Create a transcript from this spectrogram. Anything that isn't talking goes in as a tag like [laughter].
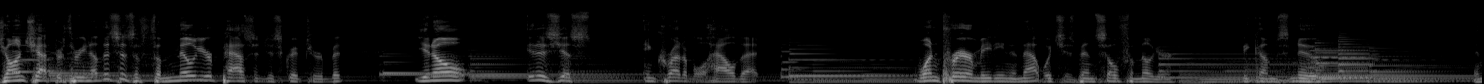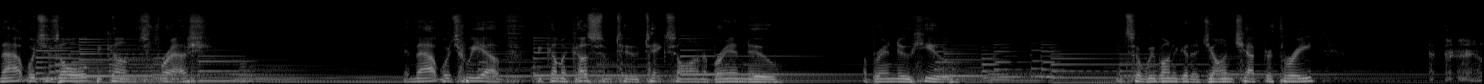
John chapter 3. Now, this is a familiar passage of scripture, but you know, it is just incredible how that one prayer meeting and that which has been so familiar becomes new, and that which is old becomes fresh, and that which we have become accustomed to takes on a brand new, a brand new hue. And so we want to go to John chapter 3.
